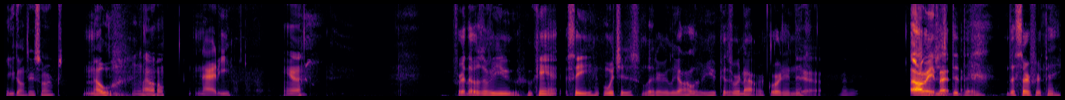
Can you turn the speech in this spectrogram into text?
You gonna do SARMs? No, No. Natty. Yeah. For those of you who can't see, which is literally all of you, because we're not recording this. Yeah. I we mean, just that, did the the surfer thing.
